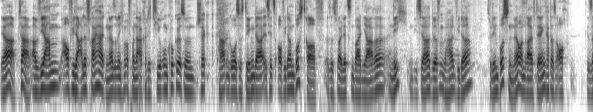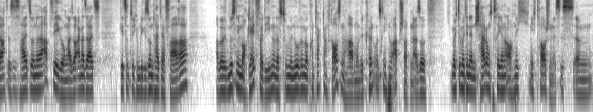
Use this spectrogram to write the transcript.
Ja, klar. Aber wir haben auch wieder alle Freiheiten. Also wenn ich mal auf meine Akkreditierung gucke, ist so ein Checkkarten großes Ding, da ist jetzt auch wieder ein Bus drauf. Also das war die letzten beiden Jahre nicht. Und dieses Jahr dürfen wir halt wieder zu den Bussen. Ne? Und Ralf Denk hat das auch gesagt, es ist halt so eine Abwägung. Also einerseits geht es natürlich um die Gesundheit der Fahrer, aber wir müssen eben auch Geld verdienen und das tun wir nur, wenn wir Kontakt nach draußen haben. Und wir können uns nicht nur abschotten. Also ich möchte mit den Entscheidungsträgern auch nicht, nicht tauschen. Es ist ähm,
